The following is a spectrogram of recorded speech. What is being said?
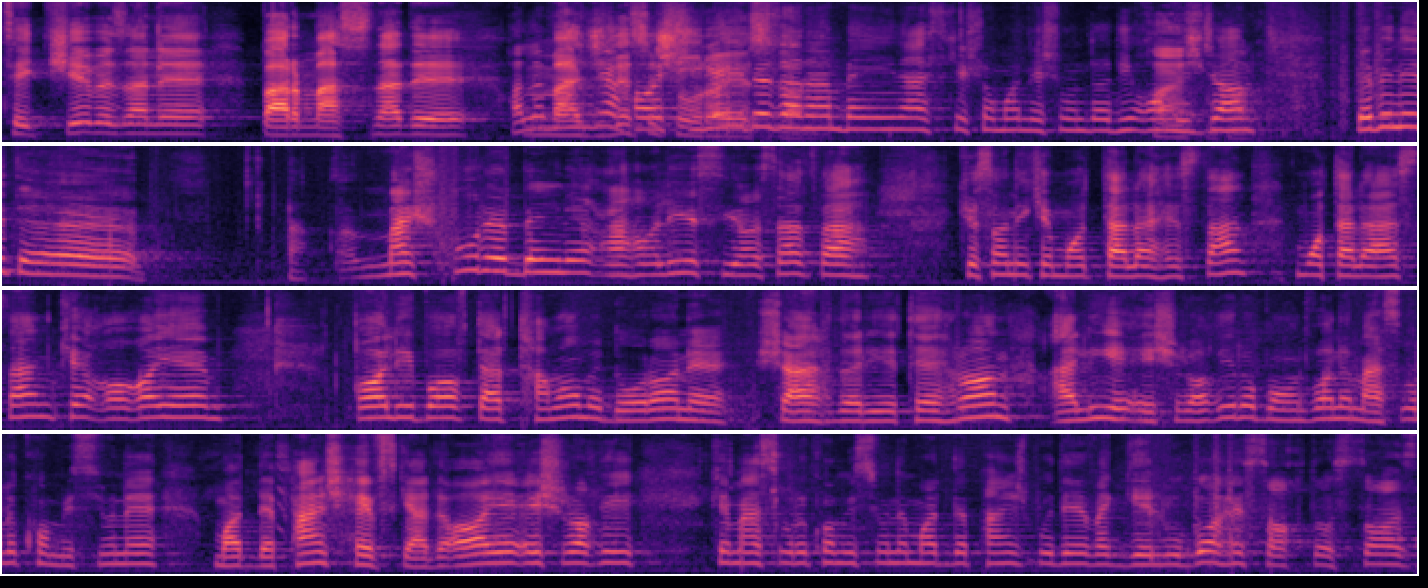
تکیه بزنه بر مسند مجلس شورای اسلامی. بزنم به این است که شما نشون دادی امید جان. ببینید مشهور بین اهالی سیاست و کسانی که مطلع هستند مطلع هستند که آقای قالیباف در تمام دوران شهرداری تهران علی اشراقی رو به عنوان مسئول کمیسیون ماده 5 حفظ کرده. آقای اشراقی که مسئول کمیسیون ماده 5 بوده و گلوگاه ساخت و ساز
